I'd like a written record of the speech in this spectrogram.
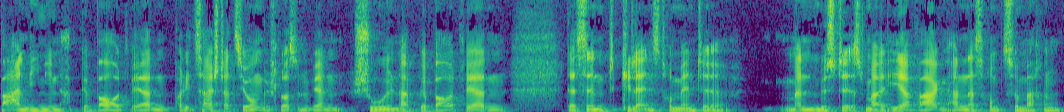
Bahnlinien abgebaut werden, Polizeistationen geschlossen werden, Schulen abgebaut werden. Das sind Killerinstrumente. Man müsste es mal eher wagen, andersrum zu machen,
